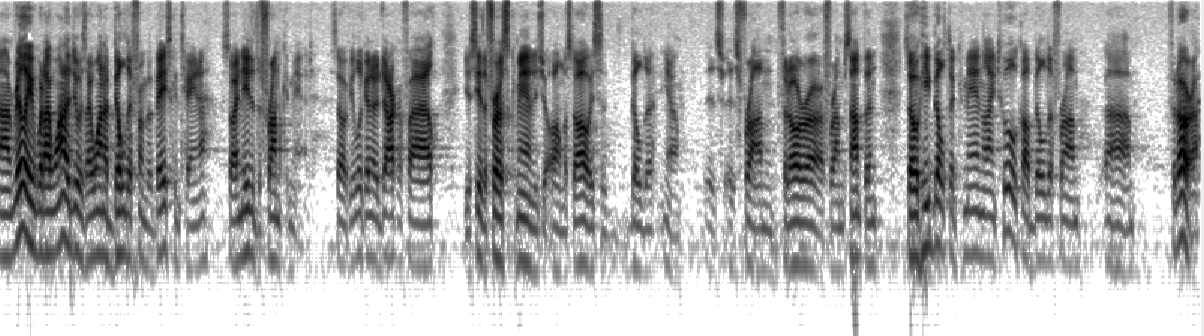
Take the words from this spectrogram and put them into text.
uh, really what I want to do is I want to build it from a base container, so I needed the from command. So if you look at a Docker file, you see the first command is almost always build a, you know, is, is from Fedora or from something. So he built a command line tool called buildah from um, Fedora.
